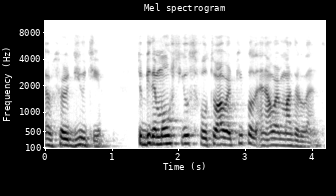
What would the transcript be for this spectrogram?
or her duty to be the most useful to our people and our motherland.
